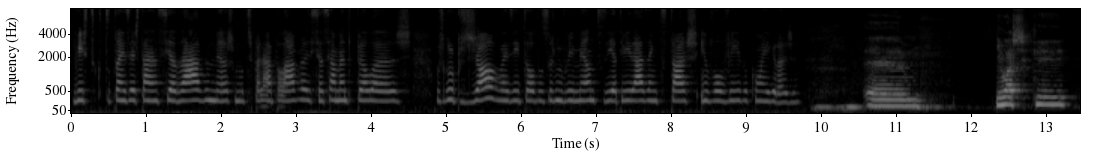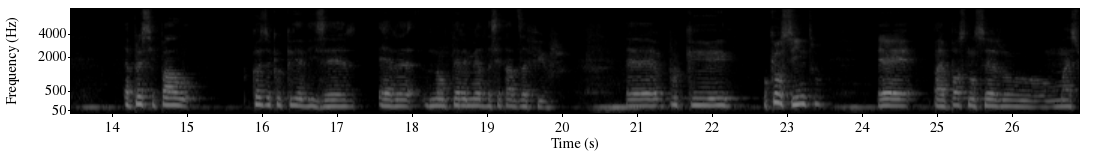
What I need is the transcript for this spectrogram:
Visto que tu tens esta ansiedade mesmo de espalhar a palavra, essencialmente pelos os grupos de jovens e todos os movimentos e atividades em que tu estás envolvido com a igreja. Hum, eu acho que a principal coisa que eu queria dizer era não terem medo de aceitar desafios. Eh, porque o que eu sinto é pá, eu posso não ser o mais,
